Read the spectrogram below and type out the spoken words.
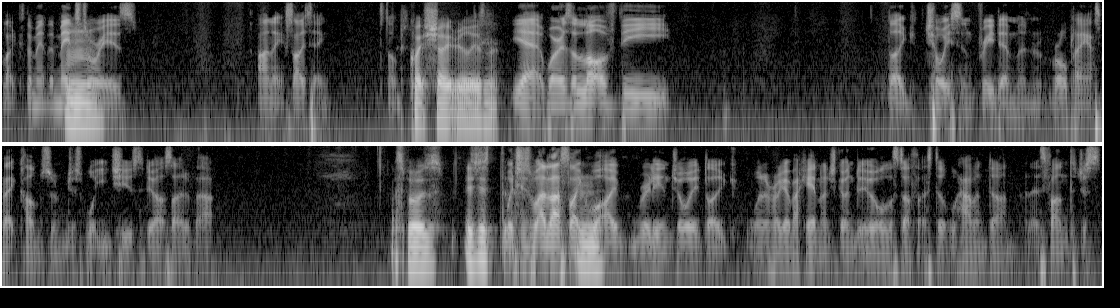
Like the main the main Mm. story is unexciting. It's not Quite shite, really, isn't it? Yeah, whereas a lot of the like choice and freedom and role playing aspect comes from just what you choose to do outside of that. I suppose it's just Which is and that's like Mm. what I really enjoyed. Like whenever I go back in, I just go and do all the stuff that I still haven't done, and it's fun to just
